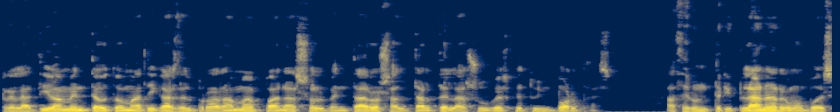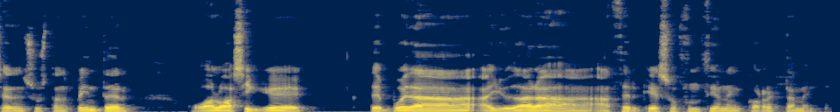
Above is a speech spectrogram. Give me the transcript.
relativamente automáticas del programa para solventar o saltarte las Vs que tú importas. Hacer un triplanar, como puede ser en Substance Painter, o algo así que te pueda ayudar a hacer que eso funcione correctamente.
